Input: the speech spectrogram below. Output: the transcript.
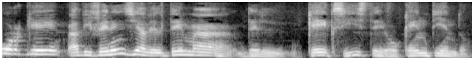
porque a diferencia del tema del qué existe o qué entiendo,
